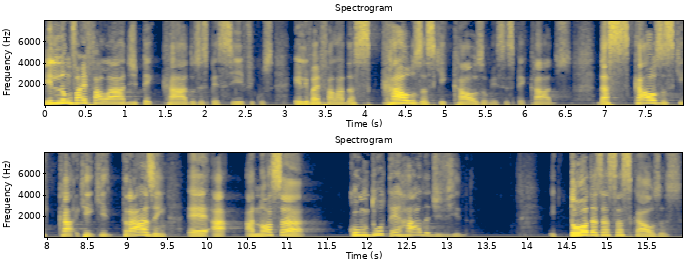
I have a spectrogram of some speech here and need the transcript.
Ele não vai falar de pecados específicos, ele vai falar das causas que causam esses pecados, das causas que, que, que trazem é, a, a nossa conduta errada de vida. E todas essas causas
